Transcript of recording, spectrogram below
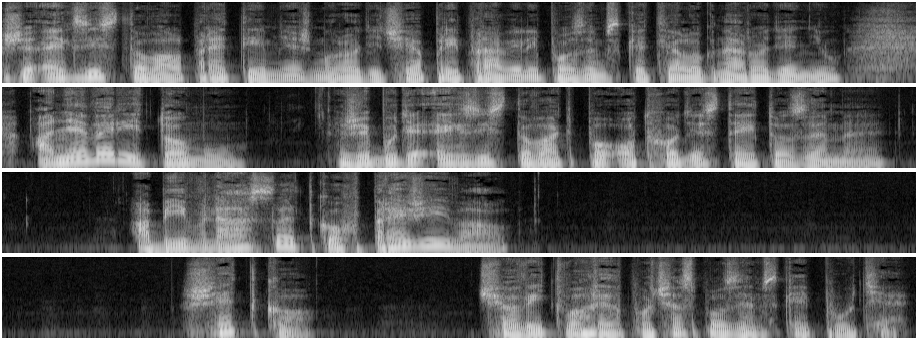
že existoval predtým, než mu rodičia pripravili pozemské telo k narodeniu a neverí tomu, že bude existovať po odchode z tejto zeme, aby v následkoch prežíval všetko, čo vytvoril počas pozemskej púte.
